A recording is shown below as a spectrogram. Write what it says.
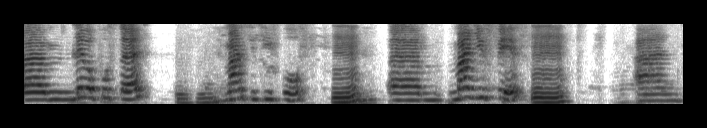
Um, Liverpool third. Mm-hmm. Man City fourth. Mm-hmm. Um, Man U fifth. Mm-hmm. And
